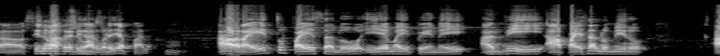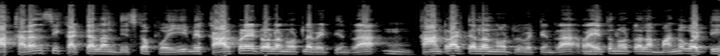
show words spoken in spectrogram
ఆ, శ్రీనివాస్ రెడ్డి గారు కూడా చెప్పాలి. ఆ రైతు పైసలు ఏమైపోయినాయి? అవి ఆ పైసలు మీరు ఆ కరెన్సీ కట్టెలను తీసుకుపోయి మీరు కార్పొరేట్ వాళ్ళ నోట్లో పెట్టినరా కాంట్రాక్టర్ల నోట్లు పెట్టినరా రైతు నోట్ల మన్ను కొట్టి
